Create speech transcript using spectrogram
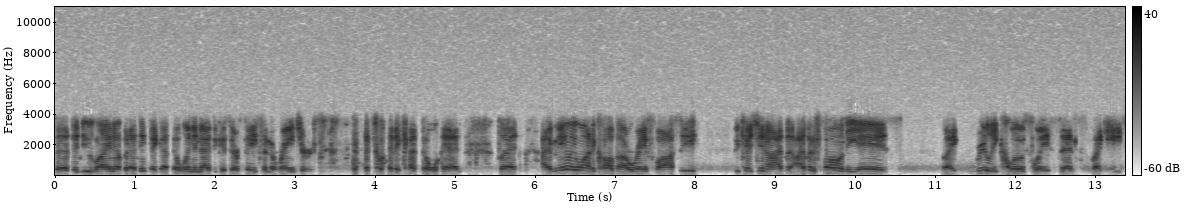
the, the new lineup, but I think they got the win tonight because they're facing the Rangers. That's why they got the win. But I mainly wanted to call about Ray Fosse because you know I've I've been following the A's like really closely since like eight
